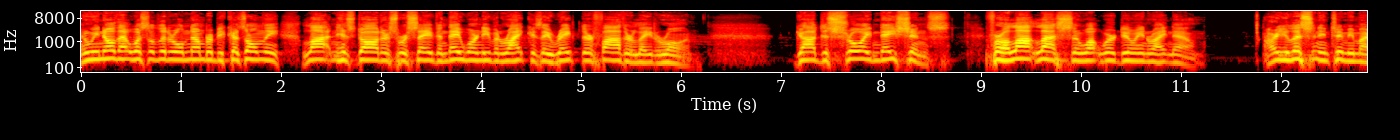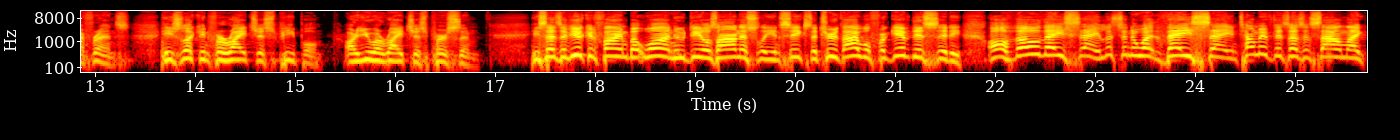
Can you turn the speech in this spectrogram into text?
And we know that was a literal number because only Lot and his daughters were saved, and they weren't even right because they raped their father later on. God destroyed nations for a lot less than what we're doing right now. Are you listening to me, my friends? He's looking for righteous people. Are you a righteous person? He says, If you can find but one who deals honestly and seeks the truth, I will forgive this city. Although they say, listen to what they say, and tell me if this doesn't sound like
